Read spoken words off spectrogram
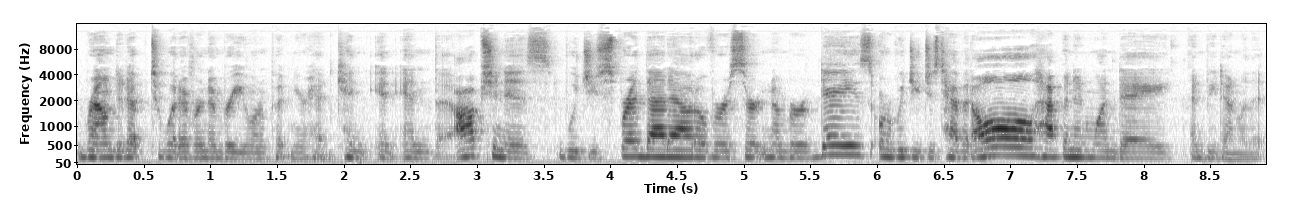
round it up to whatever number you want to put in your head. Can and, and the option is would you spread that out over a certain number of days or would you just have it all happen in one day and be done with it?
